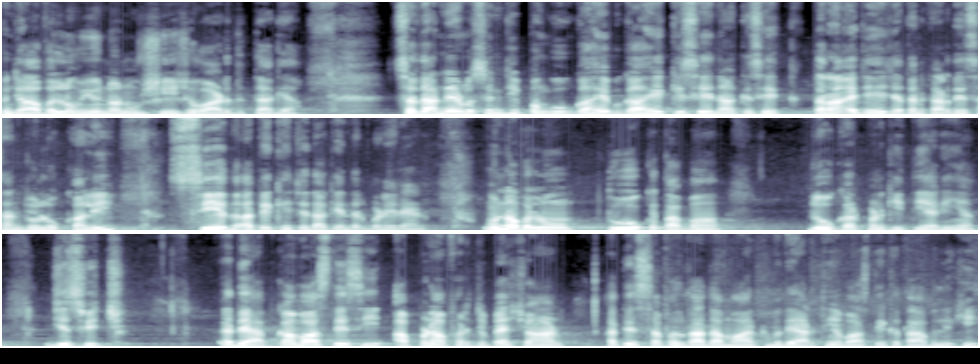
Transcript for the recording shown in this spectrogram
ਪੰਜਾਬ ਵੱਲੋਂ ਵੀ ਉਹਨਾਂ ਨੂੰ ਵਿਸ਼ੇਸ਼ ਅਵਾਰਡ ਦਿੱਤਾ ਗਿਆ। ਸਰਦਾਰ ਨਿਰਮਲ ਸਿੰਘ ਜੀ ਭੰਗੂ ਗਾਹੇ ਬਗਾਹੇ ਕਿਸੇ ਨਾ ਕਿਸੇ ਤਰ੍ਹਾਂ ਅਜਿਹੇ ਯਤਨ ਕਰਦੇ ਸਨ ਜੋ ਲੋਕਾਂ ਲਈ ਸੇਧ ਅਤੇ ਖਿੱਚ ਦਾ ਕੇਂਦਰ ਬਣੇ ਰਹਿਣ। ਉਹਨਾਂ ਵੱਲੋਂ ਦੋ ਕਿਤਾਬਾਂ ਲੋਕ ਅਰਪਣ ਕੀਤੀਆਂ ਗਈਆਂ, ਜਿਸ ਵਿੱਚ ਅਧਿਆਪਕਾਂ ਵਾਸਤੇ ਸੀ ਆਪਣਾ ਫਰਜ਼ ਪਹਿਚਾਣ ਅਤੇ ਸਫਲਤਾ ਦਾ ਮਾਰਕ ਵਿਦਿਆਰਥੀਆਂ ਵਾਸਤੇ ਕਿਤਾਬ ਲਿਖੀ।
